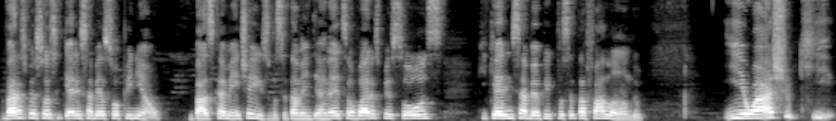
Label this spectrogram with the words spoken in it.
várias pessoas que querem saber a sua opinião. Basicamente é isso. Você tá na internet, são várias pessoas que querem saber o que, que você tá falando. E eu acho que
